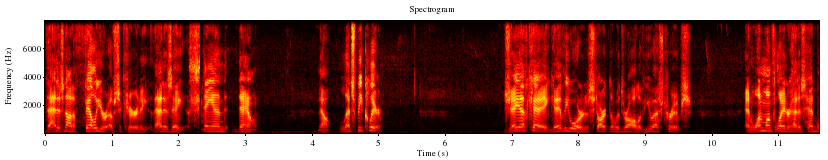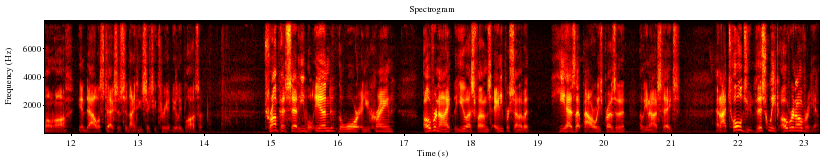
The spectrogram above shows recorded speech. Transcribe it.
That is not a failure of security. That is a stand down. Now, let's be clear. JFK gave the order to start the withdrawal of U.S. troops and one month later had his head blown off in Dallas, Texas in 1963 at Dealey Plaza. Trump has said he will end the war in Ukraine overnight. The U.S. funds 80% of it. He has that power he's president of the United States. And I told you this week over and over again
